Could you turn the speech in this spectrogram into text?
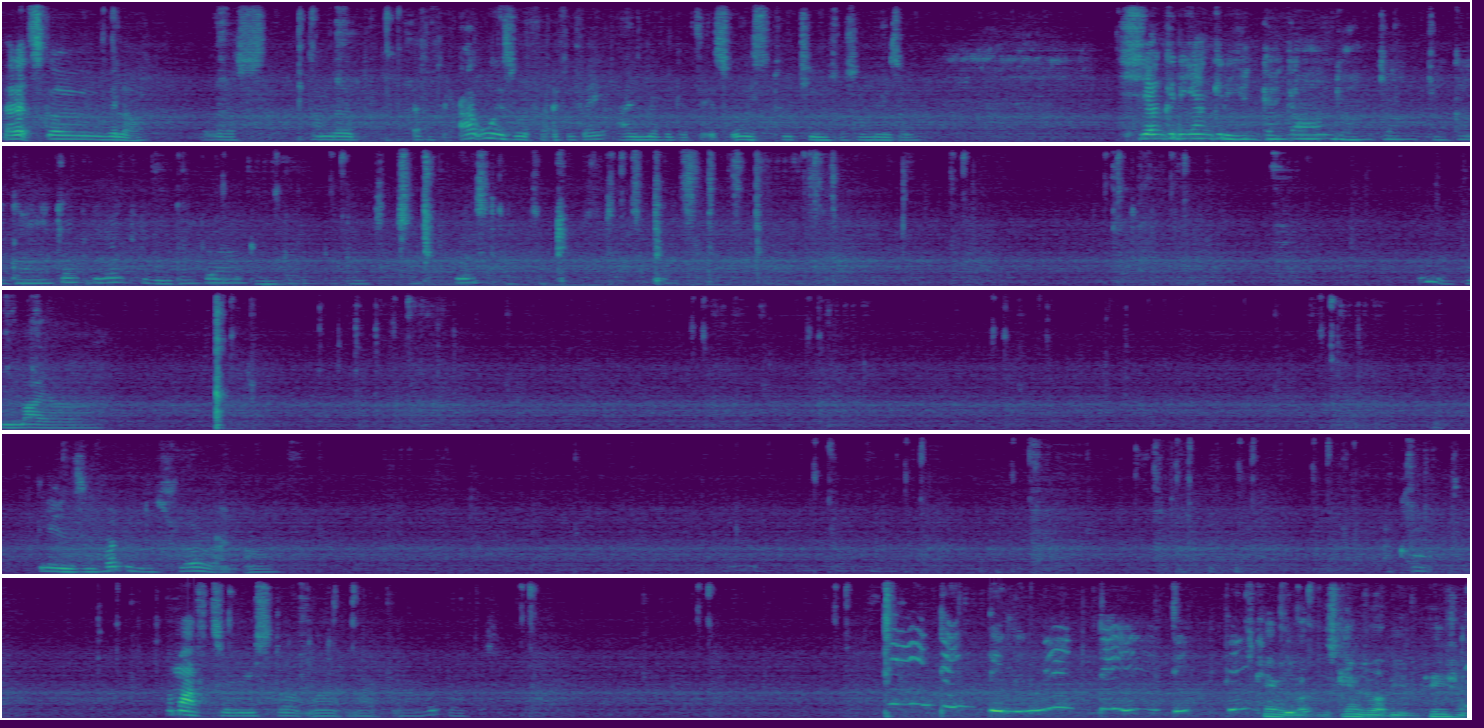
let's go Villa. Uh, standard FFA. I always vote for FFA. I never get it. It's always two teams for some reason. Liar. Games incredibly slow right now. I can't. I'm gonna have to restart my my, my Roblox. This game's about, this game's about being patient.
